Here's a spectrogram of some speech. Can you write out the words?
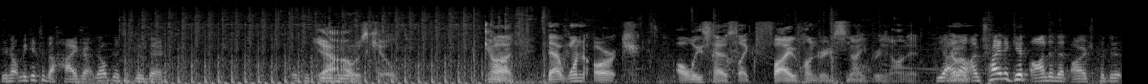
here, help me get to the high ground. Nope, there's a dude there. A Yeah, here. I was killed. God, that one arch always has like 500 snipers on it. Yeah, I know. I'm trying to get onto that arch, but they're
